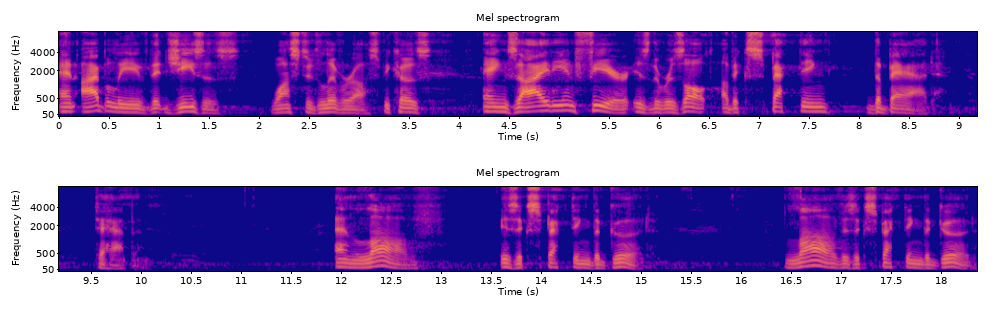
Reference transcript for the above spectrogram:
And I believe that Jesus wants to deliver us because anxiety and fear is the result of expecting the bad to happen. And love is expecting the good. Love is expecting the good.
